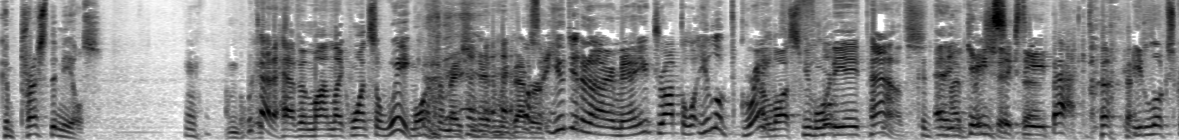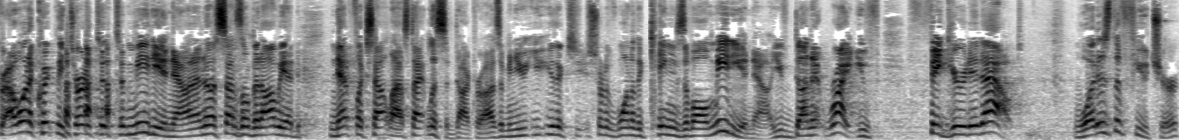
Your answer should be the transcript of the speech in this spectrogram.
Compress the meals. We got to have him on like once a week. More information here than we've Well, oh, ever. so you did an Iron Man. You dropped a lot. You looked great. I lost You 48 pounds. looked- I And he gained 68 that. back. he looks great. I want to quickly turn it to, to media now. And I know it sounds a little bit odd. We had Netflix out last night. Listen, Dr. Oz, I mean, you, you- you're sort of one of the kings of all media now. You've done it right. You've figured it out. What is the future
